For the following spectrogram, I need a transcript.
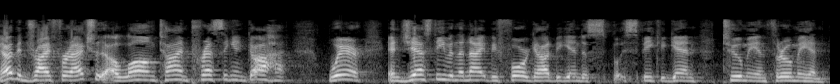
I've been dry for actually a long time, pressing in God. Where, and just even the night before, God began to sp- speak again to me and through me, and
